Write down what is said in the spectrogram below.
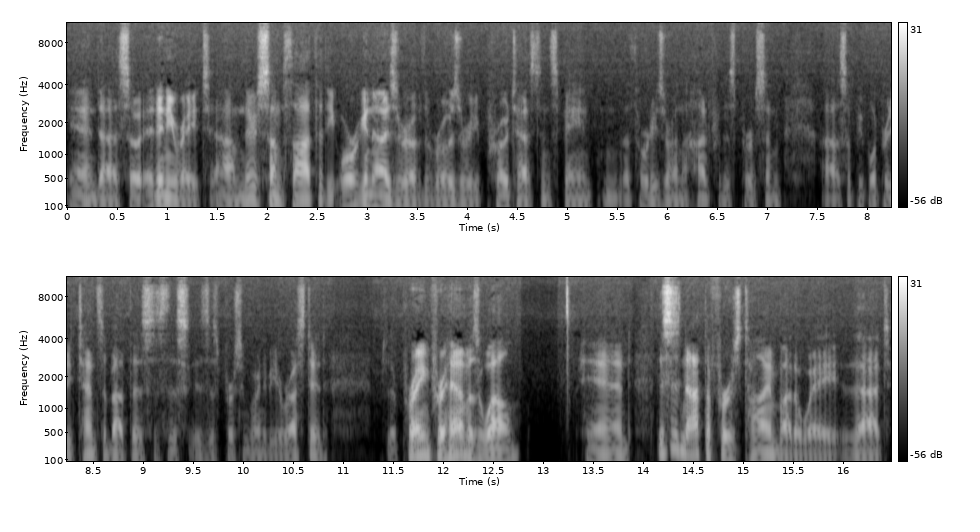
And uh, so, at any rate, um, there's some thought that the organizer of the Rosary protest in Spain, authorities are on the hunt for this person. Uh, so people are pretty tense about this. Is this is this person going to be arrested? So they're praying for him as well. And this is not the first time, by the way, that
